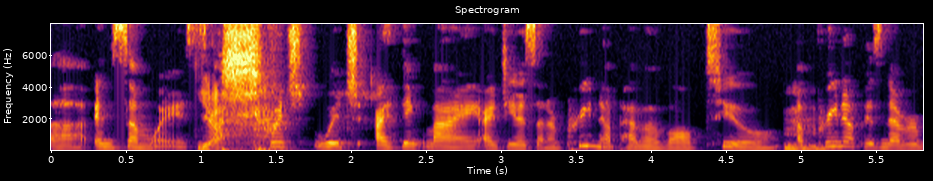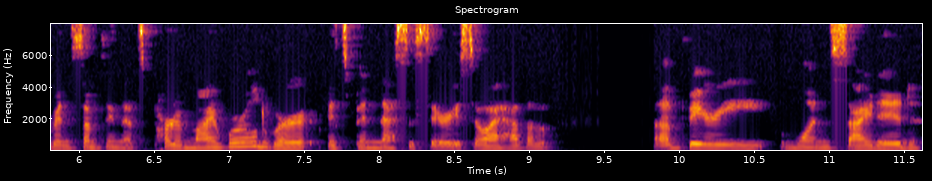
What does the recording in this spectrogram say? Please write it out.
uh, in some ways. Yes. Which which i think my ideas on a prenup have evolved too. A Mhm. prenup has never been something that's part of my world where it's been necessary. So i have a a very one-sided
